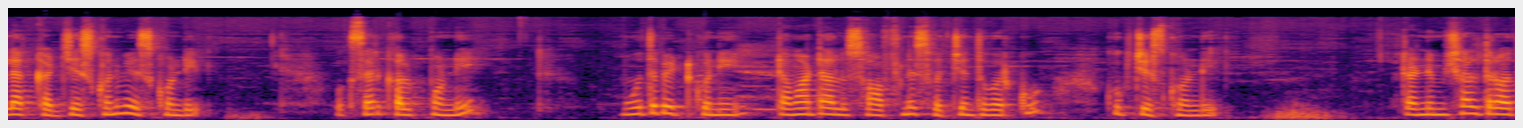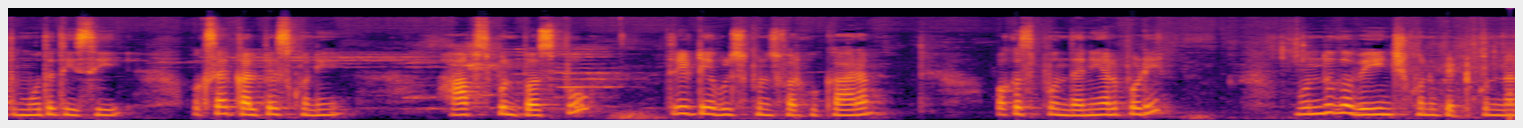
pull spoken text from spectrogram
ఇలా కట్ చేసుకొని వేసుకోండి. ఒకసారి కలుపుకోండి. మూత పెట్టుకొని టమాటాలు సాఫ్ట్నెస్ వచ్చేంత వరకు కుక్ చేసుకోండి. రెండు నిమిషాల తర్వాత మూత తీసి ఒకసారి కలిపేసుకొని హాఫ్ స్పూన్ పసుపు త్రీ టేబుల్ స్పూన్స్ వరకు కారం ఒక స్పూన్ ధనియాల పొడి. ముందుగా వేయించుకొని పెట్టుకున్న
